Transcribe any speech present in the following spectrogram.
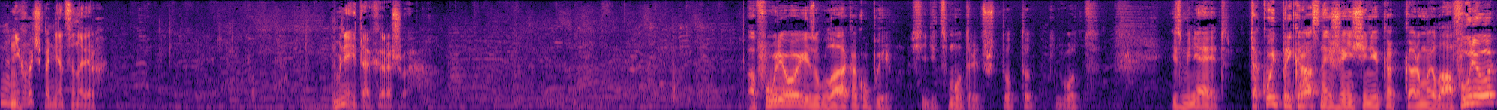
Не хочешь подняться наверх? Мне и так хорошо. А Фурио из угла, как упырь, сидит, смотрит, что-то вот изменяет. Такой прекрасной женщине, как Кармела. А Фурио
